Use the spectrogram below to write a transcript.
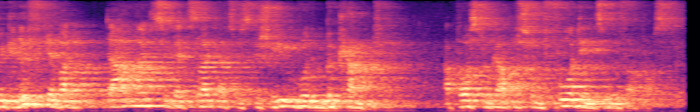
Begriff, der war damals zu der Zeit, als es geschrieben wurde, bekannt. Apostel gab es schon vor den zwölf Aposteln.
